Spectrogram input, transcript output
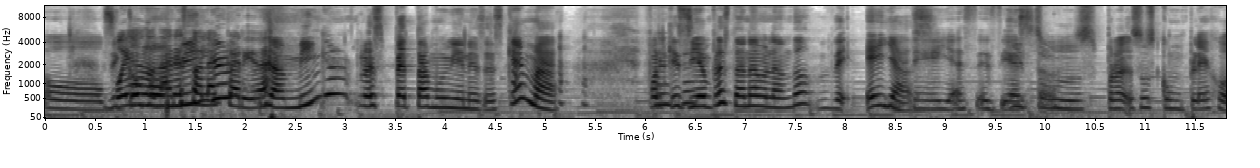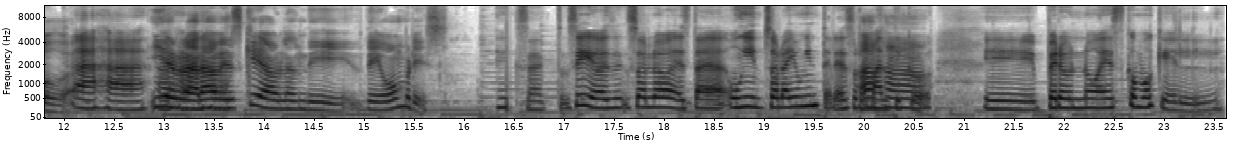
O voy a donar esto a la Minger, caridad. O sea, Minger respeta muy bien ese esquema. Porque siempre están hablando de ellas. De ellas, es y cierto. sus, pro- sus complejos. Ajá. y ajá, es rara ajá. vez que hablan de, de hombres. Exacto. Sí, solo está un solo hay un interés romántico. Eh, pero no es como que el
